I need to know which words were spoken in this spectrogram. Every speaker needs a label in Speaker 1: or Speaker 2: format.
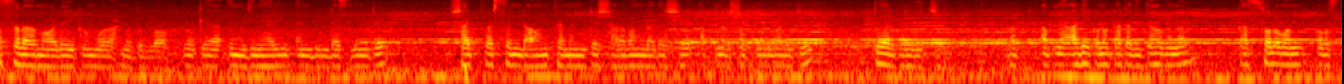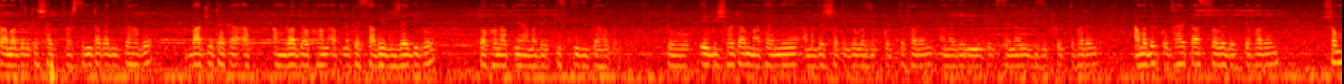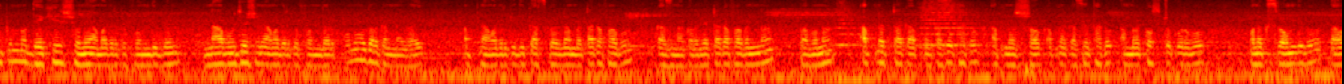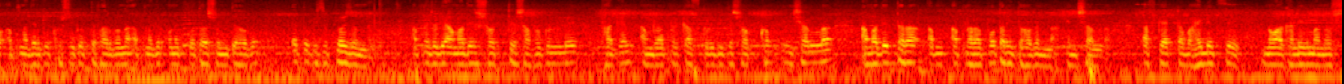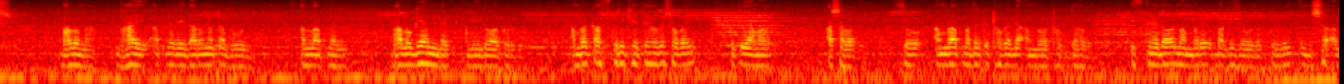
Speaker 1: আসসালামু আলাইকুম ওরহমতুল্লাহ। Rokeya engineering and builders limited, ষাট পার্সেন্ট ডাউন পেমেন্টে সারা বাংলাদেশে আপনার স্বপ্নের বাড়িটি তৈরি করে দিচ্ছে। বাট আপনি আগে কোনো টাকা দিতে হবে না। কাজ চলমান অবস্থা আমাদেরকে ষাট পার্সেন্ট টাকা দিতে হবে। বাকি টাকা আমরা যখন আপনাকে সাবি বুঝাই দিব, তখন আপনি আমাদের কিস্তি দিতে হবে। তো এই বিষয়টা মাথায় নিয়ে আমাদের সাথে যোগাযোগ করতে পারেন, আমাদের ইউটিউব চ্যানেল ভিজিট করতে পারেন, আমাদের কোথায় কাজ চলে দেখতে পারেন। সম্পূর্ণ দেখে শুনে আমাদেরকে ফোন দিবেন, না বুঝে শুনে আমাদেরকে ফোন দেওয়ার কোনো দরকার নাই ভাই। আপনি আমাদেরকে দিয়ে কাজ করলে আমরা টাকা পাবো, কাজ না করলে টাকা পাবেন না, পাবো না। আপনার টাকা আপনার কাছে থাকুক, আপনার শখ আপনার কাছে থাকুক, আমরা কষ্ট করব অনেক শ্রম দিব, তাও আপনাদেরকে খুশি করতে পারব না, আপনাদের অনেক কথা শুনতে হবে, এত কিছু প্রয়োজন নেই। আপনি যদি আমাদের শর্তে সাফল্যে থাকেন, আমরা আপনার কাজ করে দিতে সক্ষম, ইনশাল্লাহ। আমাদের দ্বারা আপনারা প্রতারিত হবেন না, ইনশাল্লাহ। আজকে একটা ভাই লিখছে নোয়াখালীর মানুষ ভালো না। ভাই, আপনার এই ধারণাটা ভুল। আল্লাহ আপনার ভালো জ্ঞান দেখ, আমি দোয়া করব। আমরা কাজ করে খেতে হবে সবাই, এটাই আমার আশাবাদী। সো আমরা আপনাদেরকে ঠকাইলে আমরাও ঠকতে হবে। স্ক্রিনে দেওয়া নাম্বারে বাকি যোগাযোগ করবেন, ইনশাআল্লাহ।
